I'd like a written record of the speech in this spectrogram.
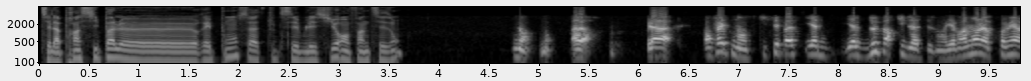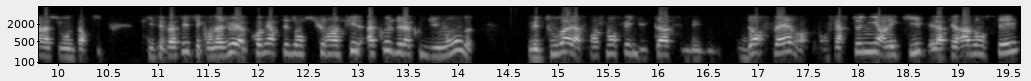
c'est la principale réponse à toutes ces blessures en fin de saison? Non, non. Alors, là, en fait, non. Ce qui s'est passé, il y, a, deux parties de la saison. Il y a vraiment la première et la seconde partie. Ce qui s'est passé, c'est qu'on a joué la première saison sur un fil à cause de la Coupe du Monde. Mais Tourelle a franchement fait du taf d'orfèvre pour faire tenir l'équipe et la faire avancer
